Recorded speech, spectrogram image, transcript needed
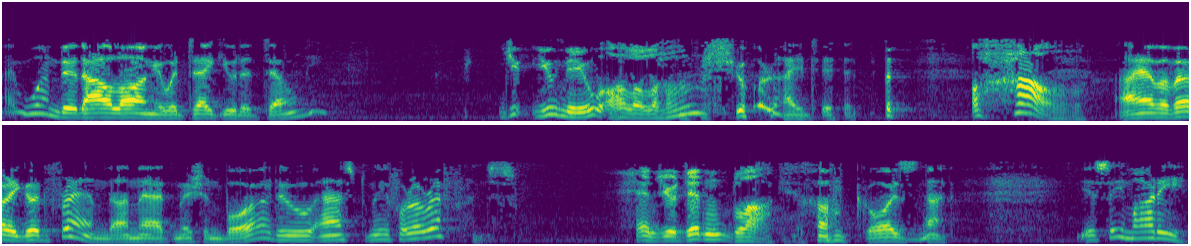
I wondered how long it would take you to tell me. You, you knew all along? Sure, I did. But oh, how? I have a very good friend on that mission board who asked me for a reference. And you didn't block? Of course not. You see, Marty,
